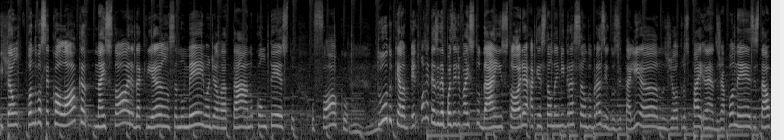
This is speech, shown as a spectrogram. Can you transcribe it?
Então, quando você coloca na história da criança, no meio onde ela está, no contexto, o foco, uhum. tudo que ela. Ele, com certeza depois ele vai estudar em história a questão da imigração do Brasil, dos italianos, de outros países, né, dos japoneses e tal.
